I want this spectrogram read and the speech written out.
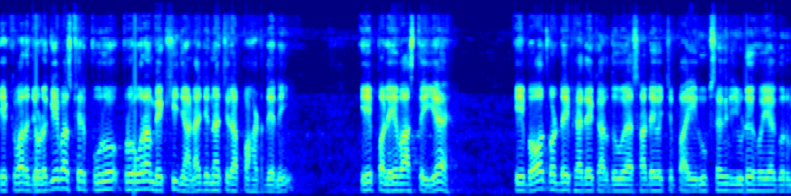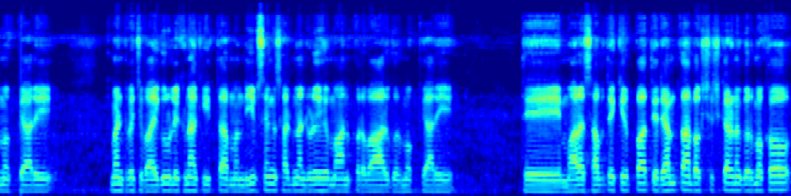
ਇੱਕ ਵਾਰ ਜੁੜ ਗਏ, ਬਸ ਫਿਰ ਪੂਰਾ ਪ੍ਰੋਗਰਾਮ ਵੇਖੀ ਜਾਣਾ, ਜਿੰਨਾ ਚਿਰ ਆਪਾਂ ਹਟਦੇ ਨਹੀਂ। ਇਹ ਭਲੇ ਵਾਸਤੇ ਹੀ ਹੈ। ਇਹ ਬਹੁਤ ਵੱਡੇ ਫਾਇਦੇ ਕਰ ਦੂਗਾ ਸਾਡੇ ਵਿੱਚ ਭਾਈ ਰੂਪ ਸਿੰਘ ਜੀ ਜੁੜੇ ਹੋਏ ਆ, ਗੁਰਮੁਖ ਪਿਆਰੇ। ਕਮੈਂਟ ਵਿੱਚ ਵਾਹਿਗੁਰੂ ਲਿਖਣਾ ਕੀਤਾ, ਮਨਦੀਪ ਸਿੰਘ ਸਾਡੇ ਨਾਲ ਜੁੜੇ ਹੋਏ, ਮਾਨ ਪਰਿਵਾਰ, ਗੁਰਮੁਖ ਪਿਆਰੇ। ਤੇ ਮਹਾਰਾਜ ਸਭ ਤੇ ਕਿਰਪਾ ਤੇ ਰਹਿਮਤਾਂ ਬਖਸ਼ਿਸ਼ ਕਰਨ ਗੁਰਮੁਖੋ।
